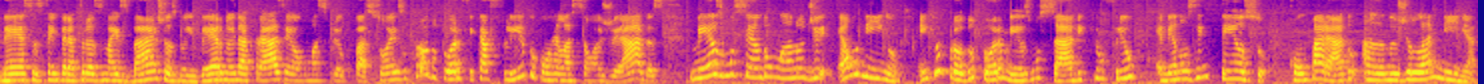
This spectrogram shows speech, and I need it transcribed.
nessas né, temperaturas mais baixas baixas do inverno ainda trazem algumas preocupações. O produtor fica aflito com relação às geadas, mesmo sendo um ano de El Ninho, em que o produtor mesmo sabe que o frio é menos intenso comparado a anos de Laninha.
